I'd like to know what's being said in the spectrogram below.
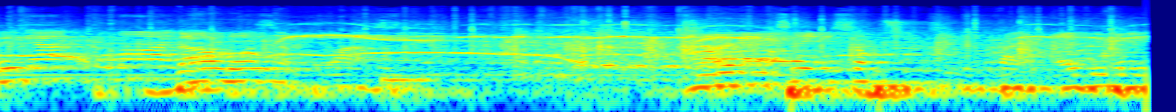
Big out for Mike. That was a blast. And I'm going to take this opportunity to thank everybody.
